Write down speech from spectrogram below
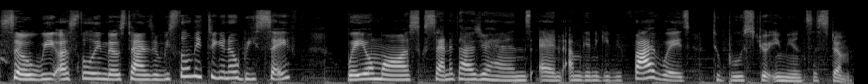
So we are still in those times and we still need to, you know, be safe. Wear your mask, sanitize your hands, and I'm going to give you five ways to boost your immune system.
